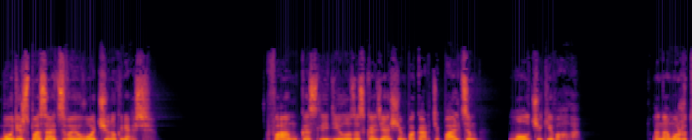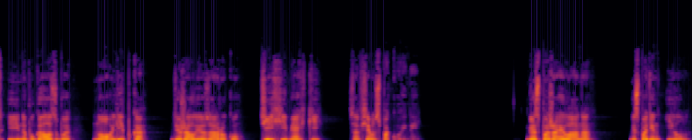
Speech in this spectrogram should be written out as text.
Будешь спасать свою вотчину, князь. Фамка следила за скользящим по карте пальцем, молча кивала. Она, может, и напугалась бы, но Липка держал ее за руку, тихий, мягкий, совсем спокойный. Госпожа Илана, господин Илм,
